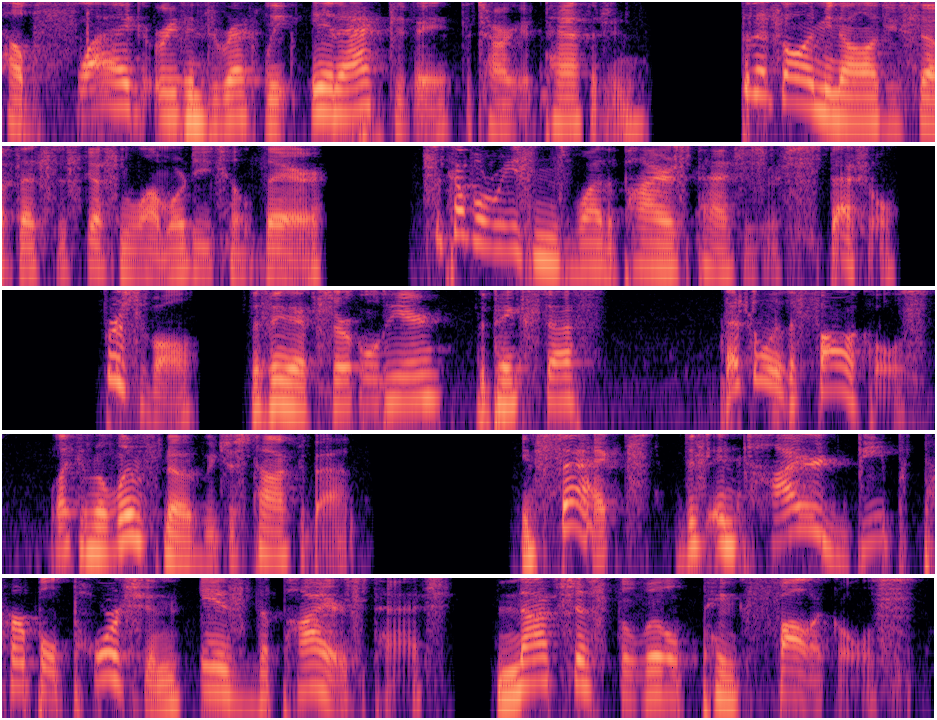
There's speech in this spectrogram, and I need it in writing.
help flag or even directly inactivate the target pathogen. But that's all immunology stuff that's discussed in a lot more detail there. It's a couple reasons why the Peyer's patches are special. First of all, the thing that's circled here, the pink stuff, that's only the follicles, like in the lymph node we just talked about. In fact, this entire deep purple portion is the Peyer's patch, not just the little pink follicles.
